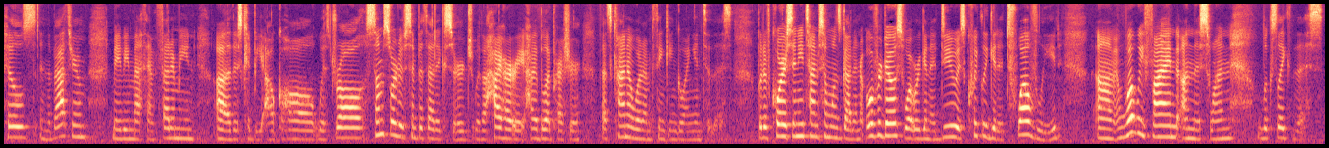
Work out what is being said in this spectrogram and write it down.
pills in the bathroom, maybe methamphetamine. Uh, this could be alcohol withdrawal, some sort of sympathetic surge with a high heart rate, high blood pressure. That's kind of what I'm thinking going into this. But of course, anytime someone's got an overdose, what we're going to do is quickly get a 12 lead. Um, and what we find on this one looks like this.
